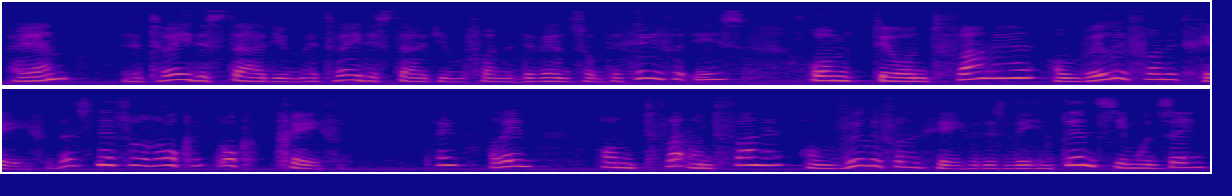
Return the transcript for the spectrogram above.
En het tweede stadium, het tweede stadium van de wens om te geven is om te ontvangen omwille van het geven. Dat is net zoals ook, ook geven. Alleen ontvangen omwille van het geven. Dus de intentie moet zijn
